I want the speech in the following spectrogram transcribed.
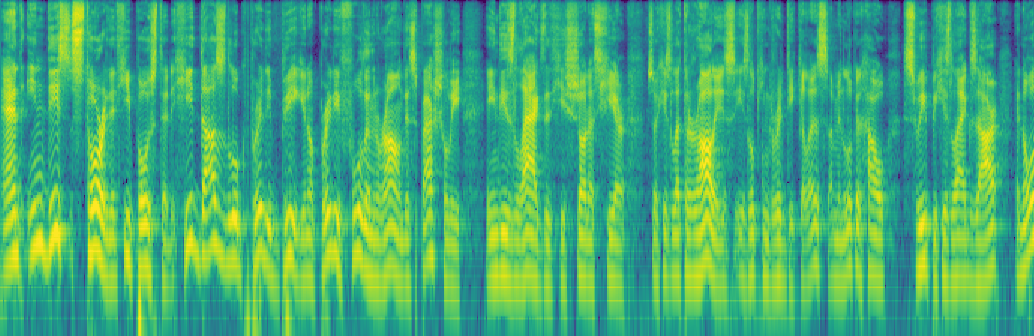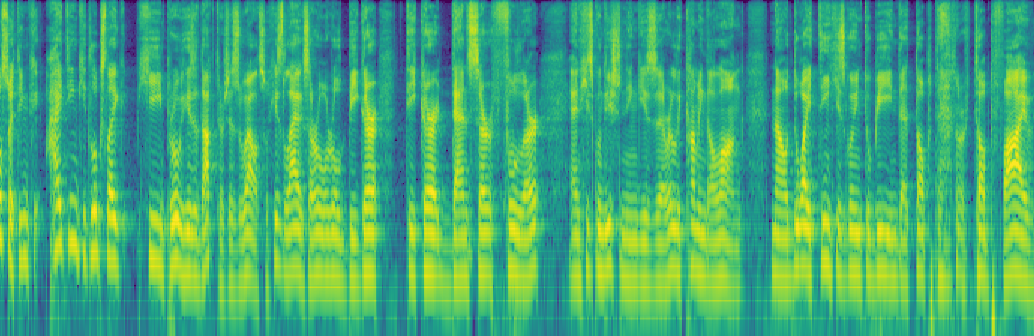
And in this story that he posted, he does look pretty big, you know, pretty full and round, especially in these legs that he showed us here. So his lateralis is looking ridiculous. I mean, look at how sweepy his legs are. And also, I think I think it looks like he improved his adductors as well. So his legs are overall bigger thicker, denser, fuller, and his conditioning is uh, really coming along. Now, do I think he's going to be in the top 10 or top 5?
